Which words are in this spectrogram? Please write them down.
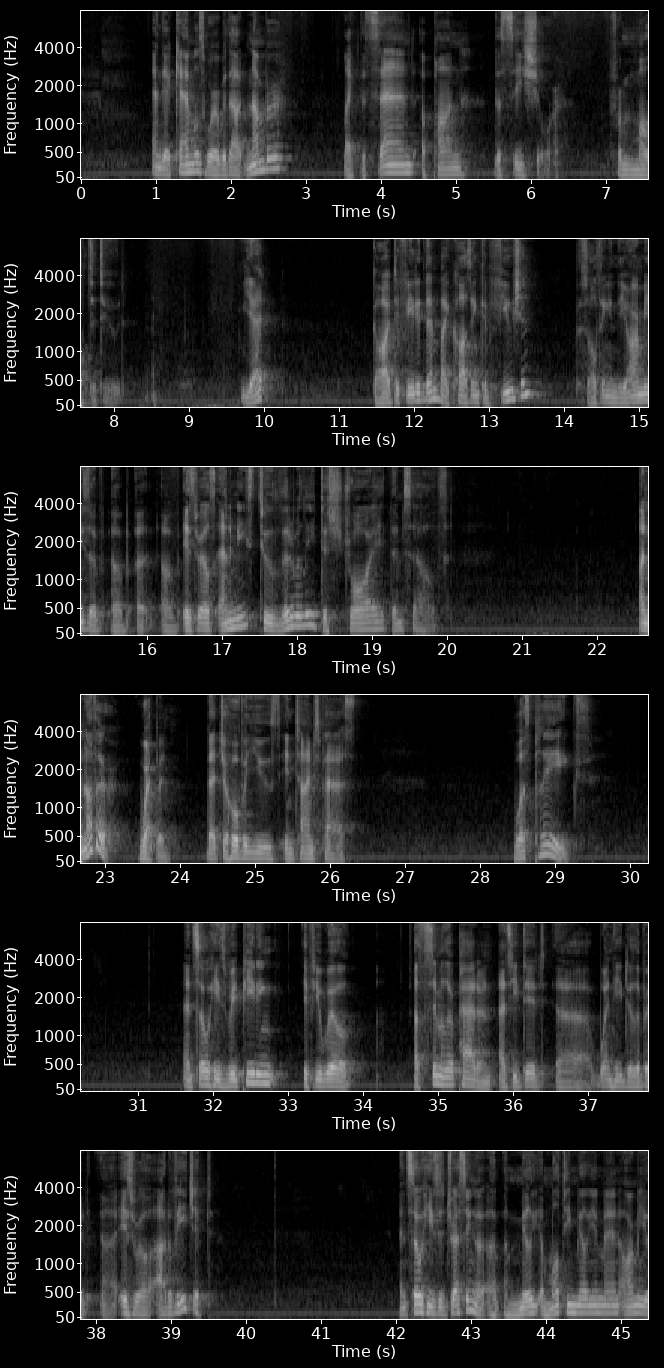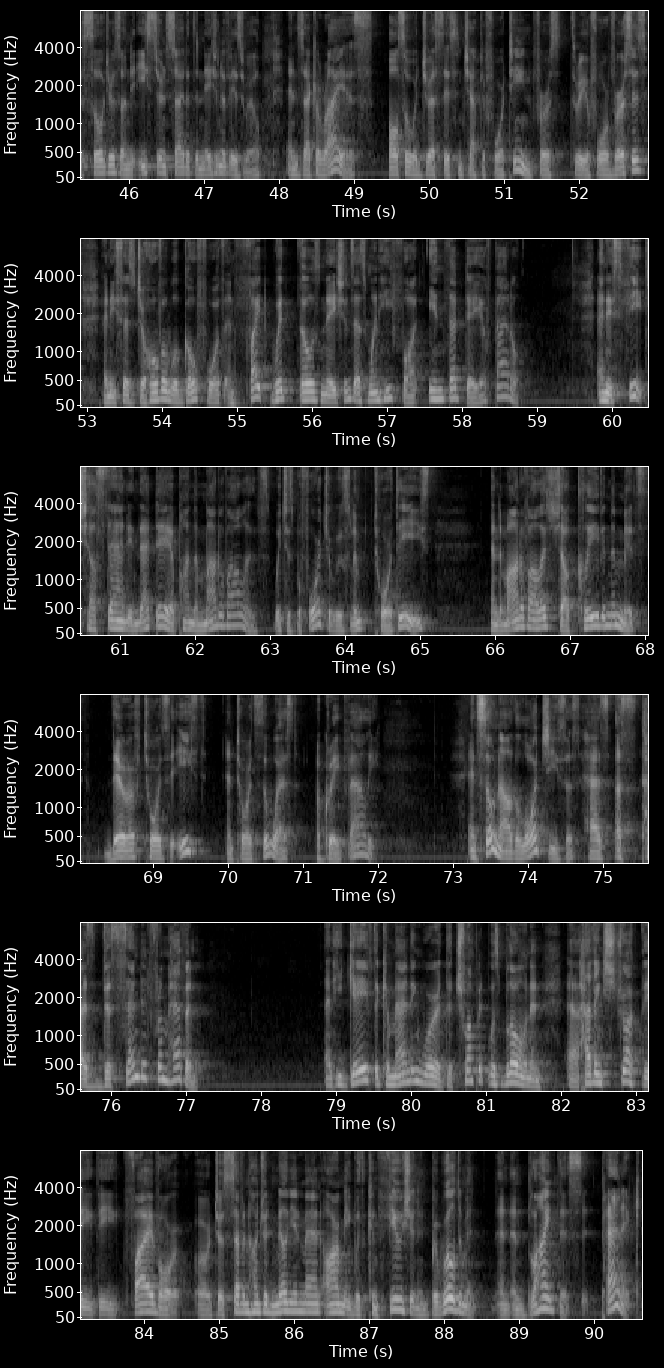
And their camels were without number, like the sand upon the seashore, for multitude. Yet, God defeated them by causing confusion resulting in the armies of, of, uh, of Israel's enemies to literally destroy themselves. Another weapon that Jehovah used in times past was plagues. And so he's repeating, if you will, a similar pattern as he did uh, when he delivered uh, Israel out of Egypt. And so he's addressing a, a, million, a multi-million man army of soldiers on the eastern side of the nation of Israel. And Zacharias also addressed this in chapter 14, first three or four verses. And he says, Jehovah will go forth and fight with those nations as when he fought in the day of battle. And his feet shall stand in that day upon the Mount of Olives, which is before Jerusalem, toward the east. And the Mount of Olives shall cleave in the midst thereof towards the east and towards the west, a great valley. And so now the Lord Jesus has, has descended from heaven. And he gave the commanding word. The trumpet was blown, and uh, having struck the, the five or, or to 700 million man army with confusion and bewilderment and, and blindness, and panic,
